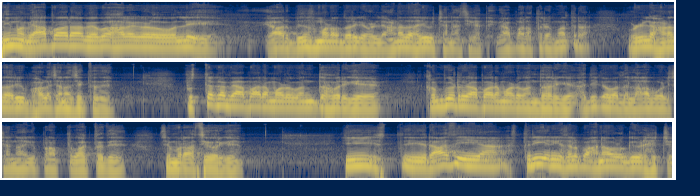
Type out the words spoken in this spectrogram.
ನಿಮ್ಮ ವ್ಯಾಪಾರ ವ್ಯವಹಾರಗಳಲ್ಲಿ ಯಾರು ಬಿಸ್ನೆಸ್ ಮಾಡೋದವರಿಗೆ ಒಳ್ಳೆ ಹಣದ ಅರಿವು ಚೆನ್ನಾಗಿ ಸಿಗುತ್ತೆ. ಹತ್ರ ಮಾತ್ರ ಒಳ್ಳೆ ಹಣದ ಅರಿವು ಭಾಳ ಚೆನ್ನಾಗಿ ಸಿಗ್ತದೆ. ಪುಸ್ತಕ ವ್ಯಾಪಾರ ಮಾಡುವಂತಹವರಿಗೆ ಕಂಪ್ಯೂಟರ್ ವ್ಯಾಪಾರ ಮಾಡುವಂಥವರಿಗೆ ಅಧಿಕವಾದ ಲಾಭಗಳು ಚೆನ್ನಾಗಿ ಪ್ರಾಪ್ತವಾಗ್ತದೆ ಸಿಂಹರಾಶಿಯವರಿಗೆ. ಈ ರಾಶಿಯ ಸ್ತ್ರೀಯರಿಗೆ ಸ್ವಲ್ಪ ಅನಾರೋಗ್ಯಗಳು ಹೆಚ್ಚು.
